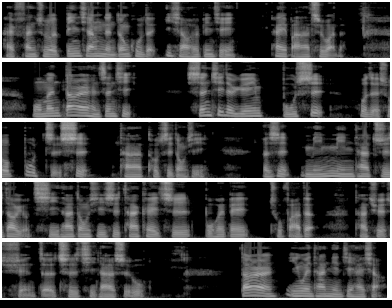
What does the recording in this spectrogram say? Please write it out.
还翻出了冰箱冷冻库的一小盒冰淇淋，他也把它吃完了。我们当然很生气，生气的原因不是，或者说不只是他偷吃东西，而是明明他知道有其他东西是他可以吃，不会被处罚的，他却选择吃其他的食物。当然，因为他年纪还小，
